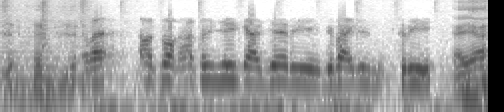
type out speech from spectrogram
Salamat po, Katunying ka, Jerry, divided by three. Ayan.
